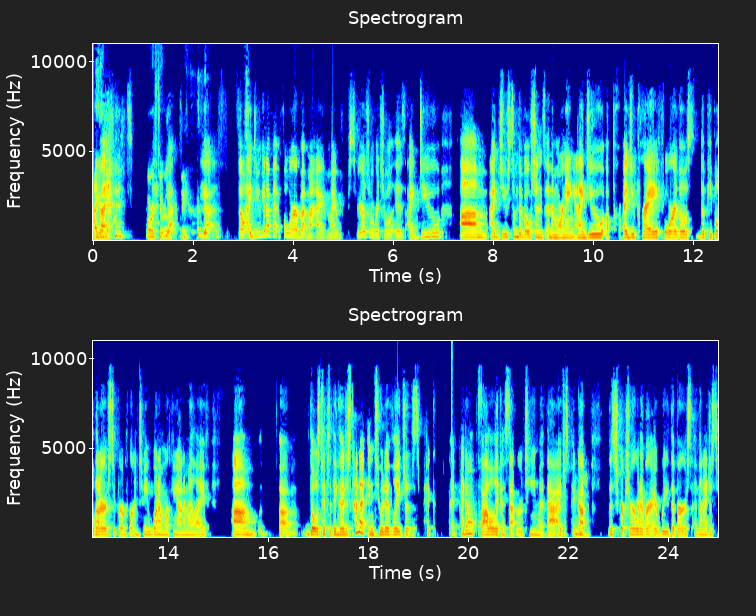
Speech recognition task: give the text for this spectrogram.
I get but, four is too early. Yes. yes. So I do get up at four, but my my spiritual ritual is I do um I do some devotions in the morning and I do a, I do pray for those the people that are super important to me what I'm working on in my life. Um um, those types of things. I just kind of intuitively just pick. I don't follow like a set routine with that. I just pick mm-hmm. up the scripture or whatever. I read the verse and then I just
